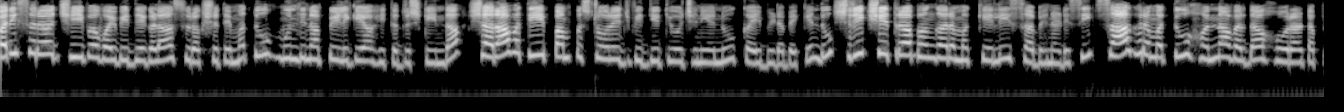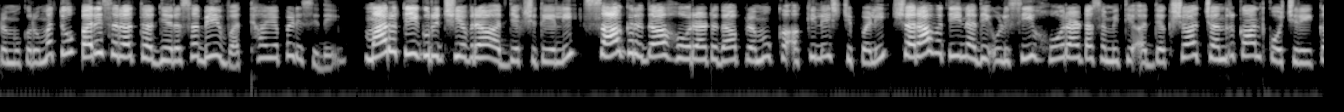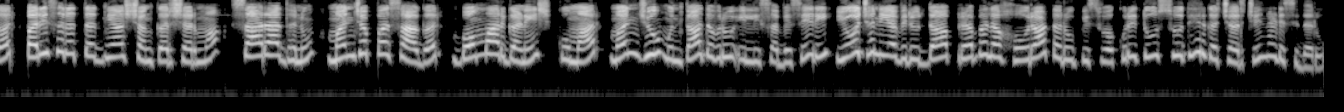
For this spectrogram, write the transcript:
ಪರಿಸರ ಜೀವ ವೈವಿಧ್ಯಗಳ ಸುರಕ್ಷತೆ ಮತ್ತು ಮುಂದಿನ ಪೀಳಿಗೆಯ ಹಿತದೃಷ್ಟಿಯಿಂದ ಶರಾವತಿ ಪಂಪ್ ಸ್ಟೋರೇಜ್ ವಿದ್ಯುತ್ ಯೋಜನೆಯನ್ನು ಕೈಬಿಡಬೇಕೆಂದು ಶ್ರೀ ಕ್ಷೇತ್ರ ಬಂಗಾರಮಕ್ಕಿಯಲ್ಲಿ ಸಭೆ ನಡೆಸಿ ಸಾಗರ ಮತ್ತು ಹೊನ್ನಾವರದ ಹೋರಾಟ ಪ್ರಮುಖರು ಮತ್ತು ಪರಿಸರ ತಜ್ಞರ ಸಭೆ ಒತ್ತಾಯಪಡಿಸಿದೆ. ಮಾರುತಿ ಗುರುಜಿಯವರ ಅಧ್ಯಕ್ಷತೆಯಲ್ಲಿ ಸಾಗರದ ಹೋರಾಟದ ಪ್ರಮುಖ ಅಖಿಲೇಶ್ ಚಿಪ್ಪಳಿ ಶರಾವತಿ ನದಿ ಉಳಿಸಿ ಹೋರಾಟ ಸಮಿತಿ ಅಧ್ಯಕ್ಷ ಚಂದ್ರಕಾಂತ್ ಕೋಚರೇಕರ್, ಪರಿಸರ ತಜ್ಞ ಶಂಕರ್ ಶರ್ಮಾ ಸಾರಾಧನು ಮಂಜಪ್ಪ ಸಾಗರ್, ಬೊಮ್ಮಾರ್ ಗಣೇಶ್, ಕುಮಾರ್, ಮಂಜು ಮುಂತಾದವರು ಇಲ್ಲಿ ಸಭೆ ಸೇರಿ ಯೋಜನೆಯ ವಿರುದ್ಧ ಪ್ರಬಲ ಹೋರಾಟ ರೂಪಿಸುವ ಕುರಿತು ಸುದೀರ್ಘ ಚರ್ಚೆ ನಡೆಸಿದರು.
